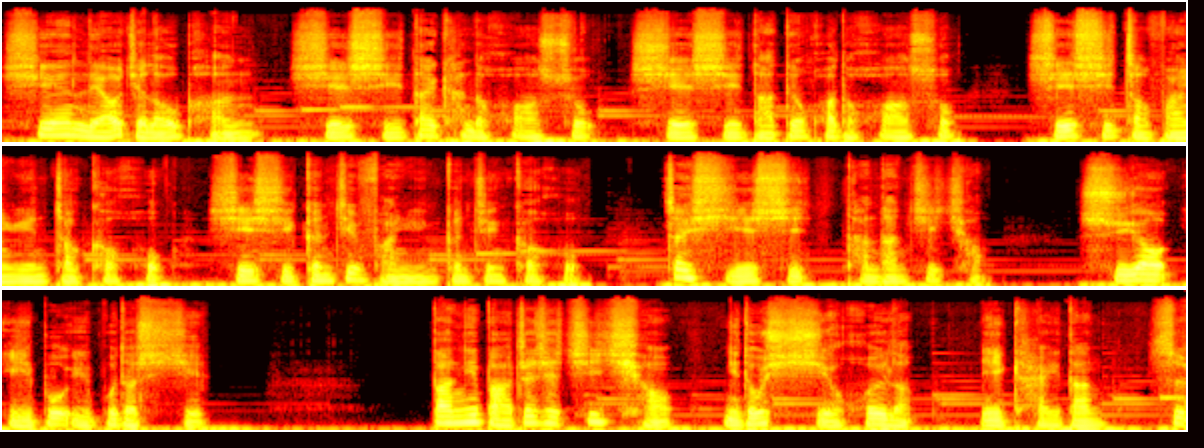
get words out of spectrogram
先了解楼盘，学习带看的话术，学习打电话的话术，学习找房源找客户，学习跟进房源跟进客户，再学习谈单技巧，需要一步一步的学。当你把这些技巧你都学会了。你开单是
